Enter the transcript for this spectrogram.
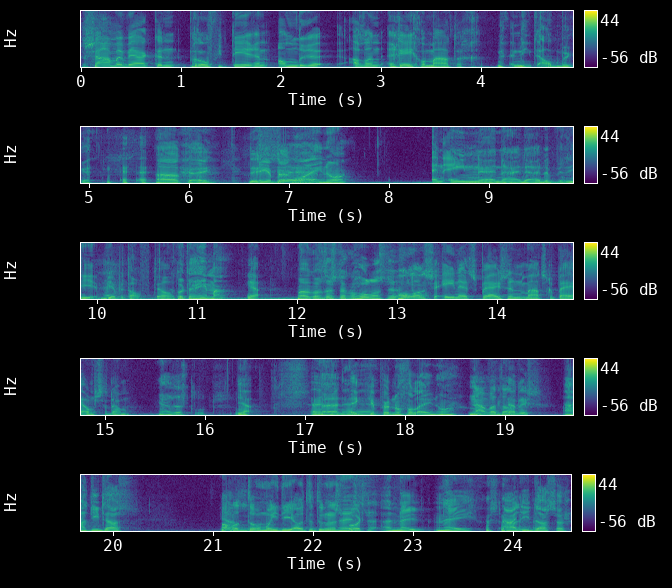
Samenwerken, profiteren anderen, allen regelmatig. Niet anderen. Ah, Oké. Dus, ik heb er ook eh, nog één hoor. En één, eh, nou, nou, die, die, je hebt het al verteld. Wordt de HEMA? Ja. Maar wat was dat een Hollandse? Hollandse eenheidsprijzen maatschappij Amsterdam. Ja, dat klopt. Ja. En, Eh, ik eh, heb er nog wel één hoor. Nou, wat dan? vertel eens. Adidas. Alle domme idioten doen een Nee, sport. is- eh, nee, nee, dat is Adidasser.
